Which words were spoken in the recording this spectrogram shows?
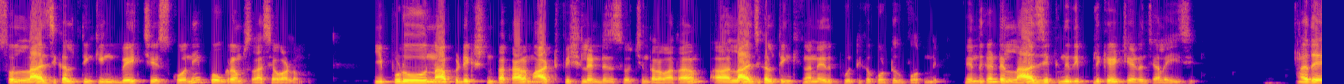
సో లాజికల్ థింకింగ్ బేస్ చేసుకొని ప్రోగ్రామ్స్ రాసేవాళ్ళం ఇప్పుడు నా ప్రిడిక్షన్ ప్రకారం ఆర్టిఫిషియల్ ఇంటెలిజెన్స్ వచ్చిన తర్వాత లాజికల్ థింకింగ్ అనేది పూర్తిగా కొట్టుకుపోతుంది. ఎందుకంటే లాజిక్ని రిప్లికేట్ చేయడం చాలా ఈజీ అదే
